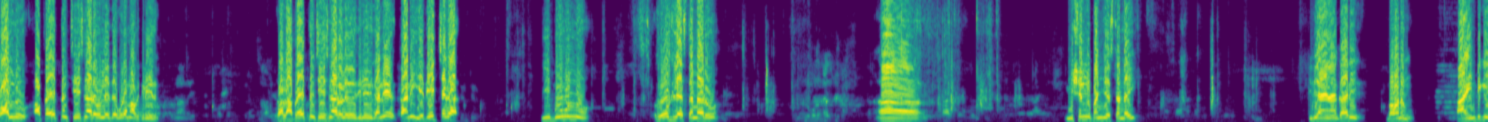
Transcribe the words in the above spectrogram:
వాళ్ళు ఆ ప్రయత్నం చేసినారో లేదో కూడా మాకు తెలియదు. వాళ్ళు ఆ ప్రయత్నం చేసినారో లేదో తెలియదు కానీ కానీ యథేచ్ఛగా ఈ భూములను రోడ్లు వేస్తున్నారు మిషన్లు పనిచేస్తున్నాయి ఇది ఆయన గారి భవనము. ఆ ఇంటికి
